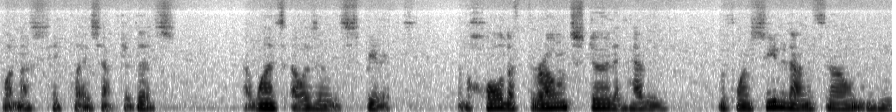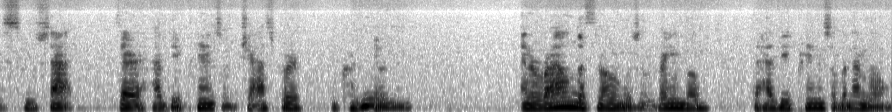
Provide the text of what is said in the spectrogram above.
what must take place after this. At once I was in the Spirit, and behold, a throne stood in heaven, with one seated on the throne, and he who sat there had the appearance of jasper carnelian. And around the throne was a rainbow that had the appearance of an emerald.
